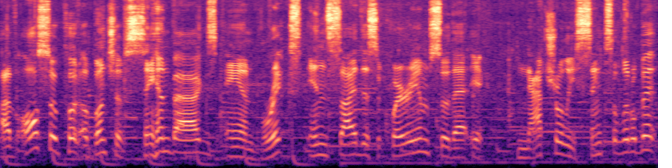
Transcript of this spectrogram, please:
I've also put a bunch of sandbags and bricks inside this aquarium so that it naturally sinks a little bit.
